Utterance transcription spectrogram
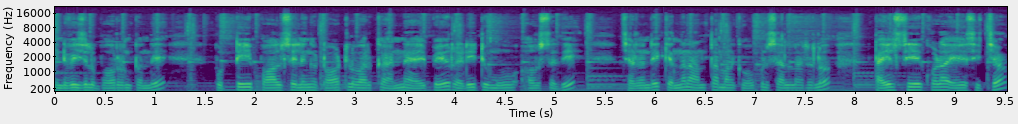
ఇండివిజువల్ బోర్ ఉంటుంది. పుట్టి పాల్ సీలింగ్ టోటల్ వర్క్ అన్నీ అయిపోయి రెడీ టు మూవ్ అవుతుంది చూడండి కిందన అంతా మనకి ఓపెన్ సెల్లర్లో టైల్స్ కూడా వేసి ఇచ్చాం.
